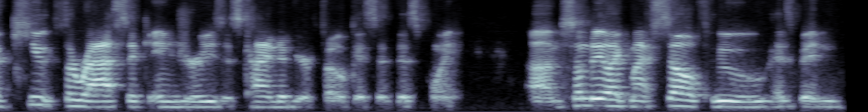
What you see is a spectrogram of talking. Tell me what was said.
acute thoracic injuries is kind of your focus at this point um, somebody like myself who has been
